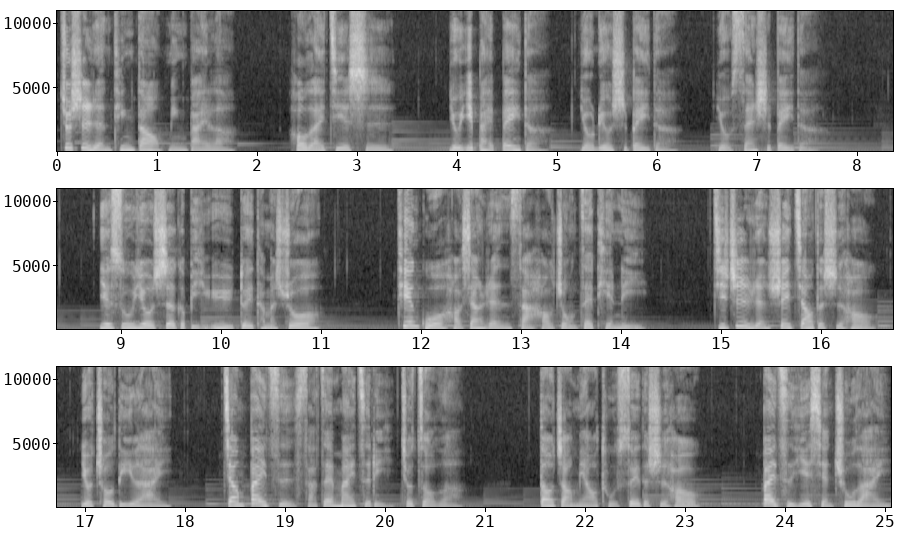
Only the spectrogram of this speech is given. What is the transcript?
就是人听到明白了，后来结实，有一百倍的，有六十倍的，有三十倍的。耶稣又设个比喻对他们说。天国好像人撒好种在田里，及至人睡觉的时候，有仇敌来，将稗子撒在麦子里，就走了。到长苗吐穗的时候，稗子也显出来。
